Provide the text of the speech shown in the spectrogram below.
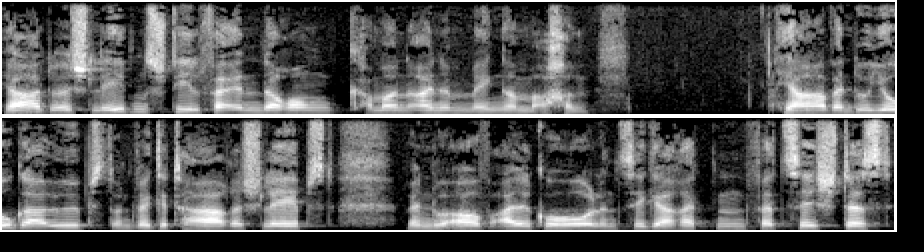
Ja, durch Lebensstilveränderung kann man eine Menge machen. Ja, wenn du Yoga übst und vegetarisch lebst, wenn du auf Alkohol und Zigaretten verzichtest,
